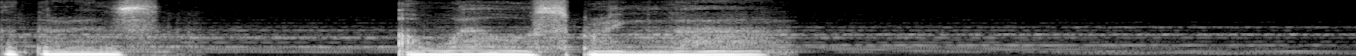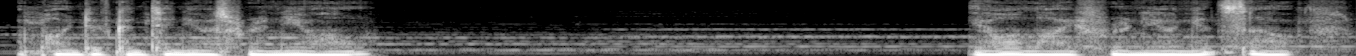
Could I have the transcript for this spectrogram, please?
that there is a wellspring there, a point of continuous renewal itself.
